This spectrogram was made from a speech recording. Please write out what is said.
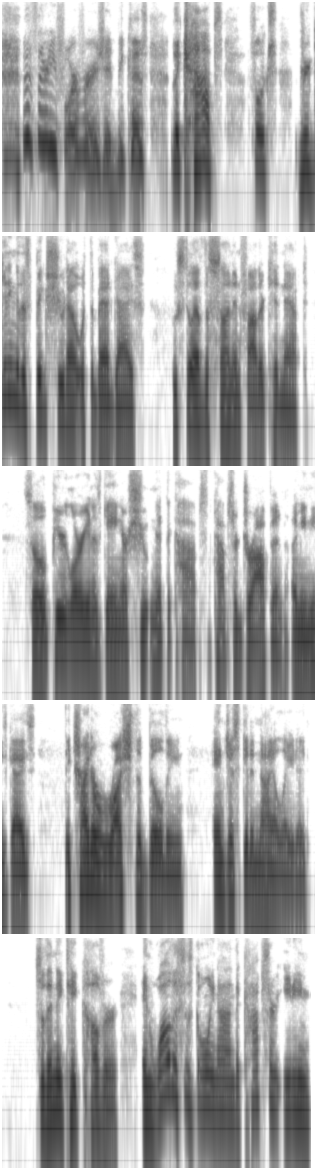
the 34 version because the cops folks they're getting to this big shootout with the bad guys who still have the son and father kidnapped. So peter lorre and his gang are shooting at the cops. Cops are dropping. I mean these guys they try to rush the building and just get annihilated. So then they take cover. And while this is going on the cops are eating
